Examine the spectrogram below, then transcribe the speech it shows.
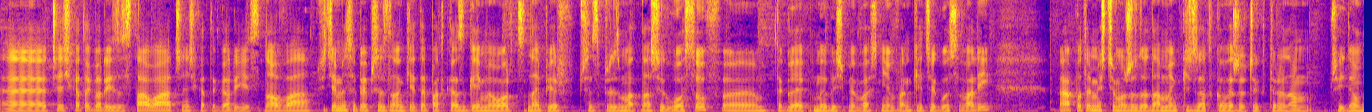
E, część kategorii została, część kategorii jest nowa. Przejdziemy sobie przez ankietę Podcast Game Awards najpierw przez pryzmat naszych głosów, e, tego jak my byśmy właśnie w ankiecie głosowali, a potem jeszcze może dodamy jakieś dodatkowe rzeczy, które nam przyjdą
